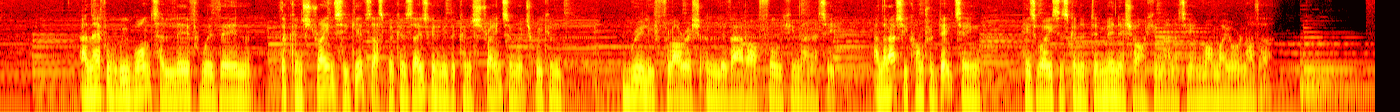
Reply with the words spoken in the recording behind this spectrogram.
And therefore, we want to live within the constraints He gives us because those are going to be the constraints in which we can really flourish and live out our full humanity. And that actually contradicting His ways is going to diminish our humanity in one way or another.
